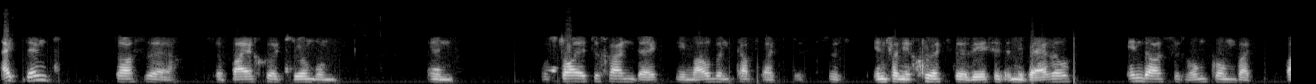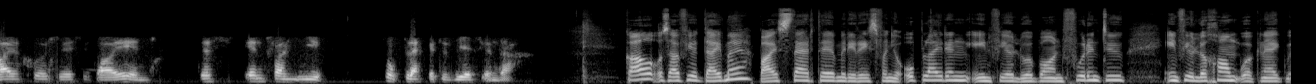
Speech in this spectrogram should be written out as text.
Ek dink daar's 'n 'n baie groot droom om in Australië te gaan, dat die Melbourne Cup wat is een van die grootste races in die wêreld en daar is Hong Kong wat baie groot races daar en dis een van die top plekke te wees eendag. Karl, ons hou vir jou duime, baie sterkte met die res van jou opleiding en vir jou loopbaan vorentoe en vir jou liggaam ook? Nee, ek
